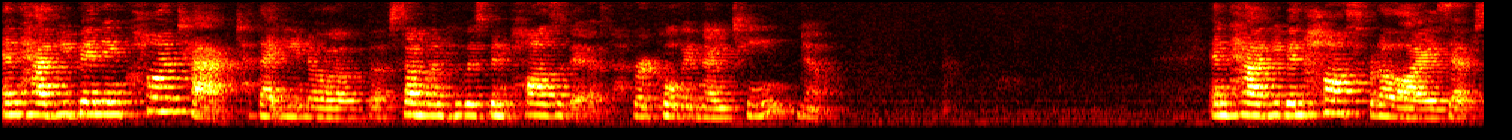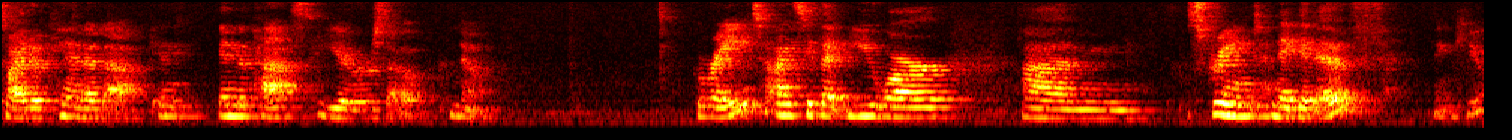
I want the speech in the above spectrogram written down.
And have you been in contact that you know of of someone who has been positive for COVID 19? No. And have you been hospitalized outside of Canada in, in the past year or so? No. Great. I see that you are um, screened negative. Thank you.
